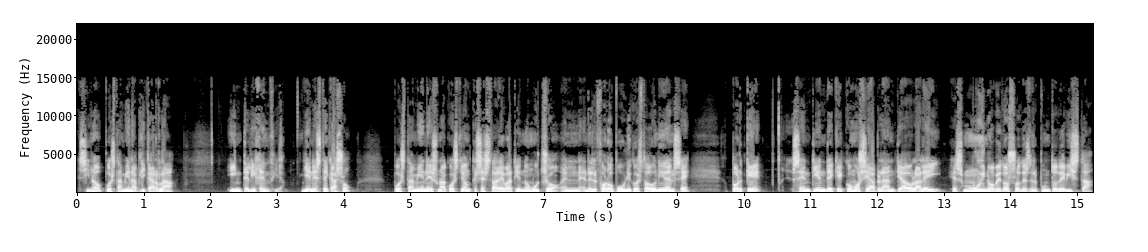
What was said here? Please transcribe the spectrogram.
sino pues también aplicar la inteligencia. Y en este caso, pues también es una cuestión que se está debatiendo mucho en, en el foro público estadounidense, porque se entiende que cómo se ha planteado la ley es muy novedoso desde el punto de vista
